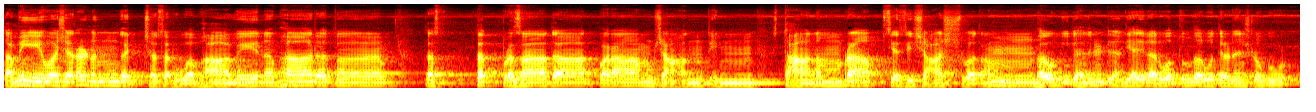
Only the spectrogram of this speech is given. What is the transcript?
ತಮೇವ ಶರಣಂ ಗಚ್ಚ ಸರ್ವಭಾವೇನ ಭಾರತ. ತಸ್ ತತ್ಪ್ರಸಾದಾತ್ ಪರಾಂ ಶಾಂತಿಂ ಸ್ಥಾನಂ ಪ್ರಾಪ್ಸ್ಯಸಿ ಶಾಶ್ವತಂ. ಭಗವದ್ಗೀತೆ ಹದಿನೆಂಟನೇ ಅಧ್ಯಾಯದಲ್ಲಿ ಅರವತ್ತೊಂದು, ಅರವತ್ತೆರಡನೇ ಶ್ಲೋಕಗಳು.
